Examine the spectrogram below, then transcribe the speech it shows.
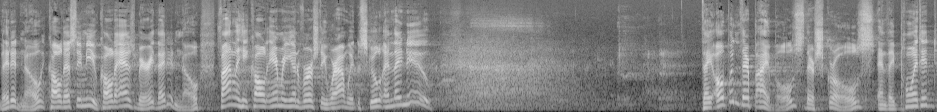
They didn't know. He called SMU, called Asbury. They didn't know. Finally, he called Emory University, where I went to school, and they knew. They opened their Bibles, their scrolls, and they pointed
